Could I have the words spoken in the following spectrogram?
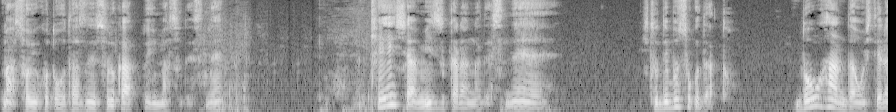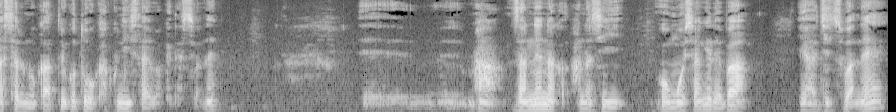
まあ、そういうことをお尋ねするかと言いますとですね、経営者自らがですね、人手不足だと、どう判断をしていらっしゃるのかということを確認したいわけですよね。えー、まあ、残念な話を申し上げれば、いや、実はね、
